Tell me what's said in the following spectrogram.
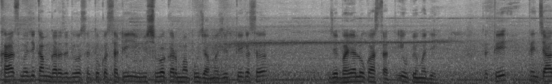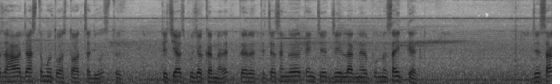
खास म्हणजे कामगाराचा दिवस आहे. तो कशासाठी? विश्वकर्मा पूजा. म्हणजे ते कसं जे भया लोक असतात यू पीमध्ये तर ते त्यांचे आज हा जास्त महत्त्व असतो आजचा दिवस. तर त्याची आज पूजा करणार आहेत. तर त्याच्यासंग त्यांचे जे लागणारे पूर्ण साहित्य आहेत जे सा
